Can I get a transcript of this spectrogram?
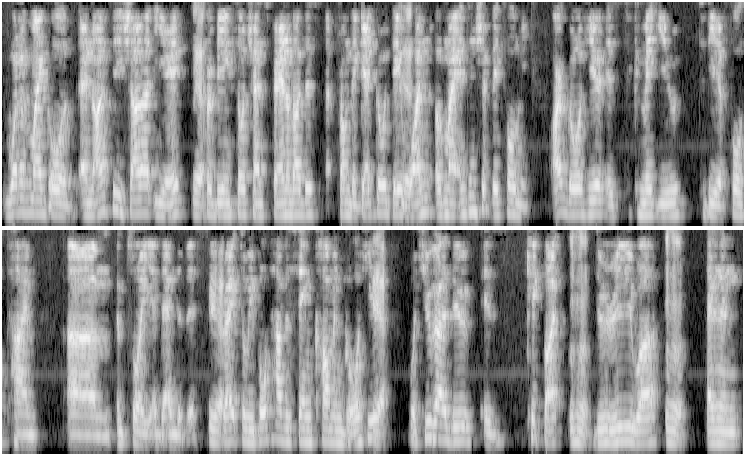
one of my goals, and honestly, shout out EA Yeah. for being so transparent about this from the get go. Day Yeah. one of my internship, they told me our goal here is to commit you to be a full time um, employee at the end of this. Yeah. Right. So we both have the same common goal here. Yeah. What you gotta do is kick butt, Mhm. do really well, Mhm. and then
